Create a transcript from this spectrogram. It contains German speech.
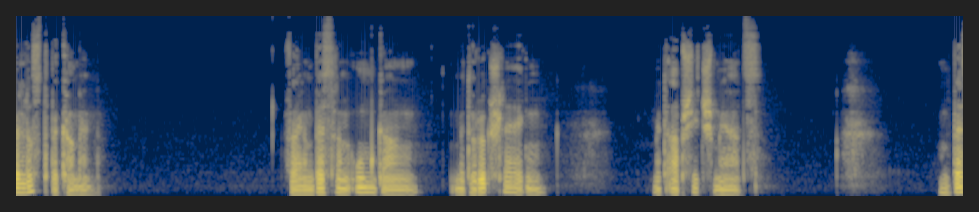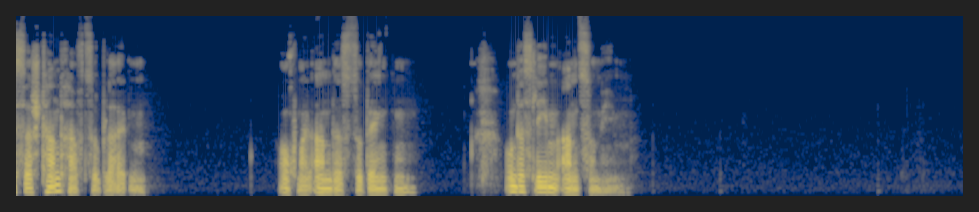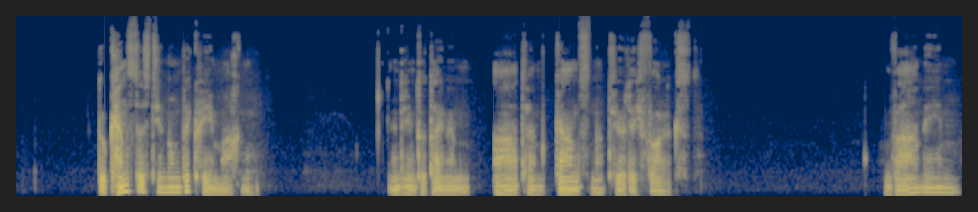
Lust bekommen, für einen besseren Umgang mit Rückschlägen, mit Abschiedsschmerz, um besser standhaft zu bleiben, auch mal anders zu denken und das Leben anzunehmen. Du kannst es dir nun bequem machen, indem du deinem Atem ganz natürlich folgst. Wahrnehmen,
